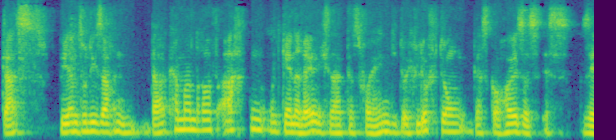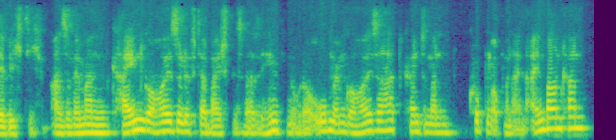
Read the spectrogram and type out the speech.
das wären so die Sachen, da kann man drauf achten. Und generell, ich sagte es vorhin, die Durchlüftung des Gehäuses ist sehr wichtig. Also wenn man keinen Gehäuselüfter beispielsweise hinten oder oben im Gehäuse hat, könnte man gucken, ob man einen einbauen kann.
